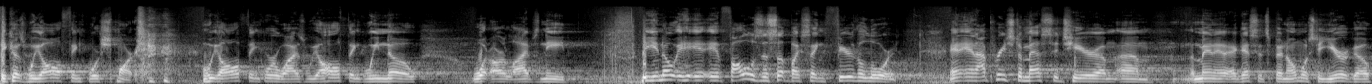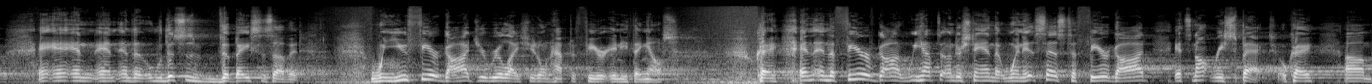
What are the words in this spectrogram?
because we all think we're smart. we all think we're wise. We all think we know what our lives need. But you know, it, it follows this up by saying, Fear the Lord. And, and I preached a message here, um, um, man, I guess it's been almost a year ago. And, and, and the, this is the basis of it. When you fear God, you realize you don't have to fear anything else. Okay? And, and the fear of God, we have to understand that when it says to fear God, it's not respect. Okay? Um,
